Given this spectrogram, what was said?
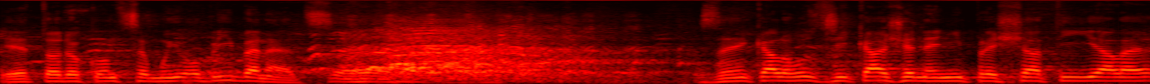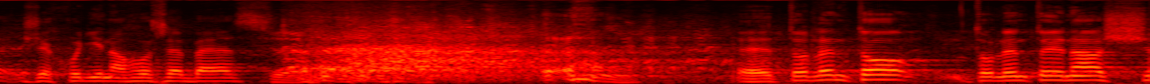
je to dokonce můj oblíbenec. Eh, Zdeněk Kalhus říká, že není plešatý, ale že chodí nahoře bez. Že? Eh, Tohle je náš,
